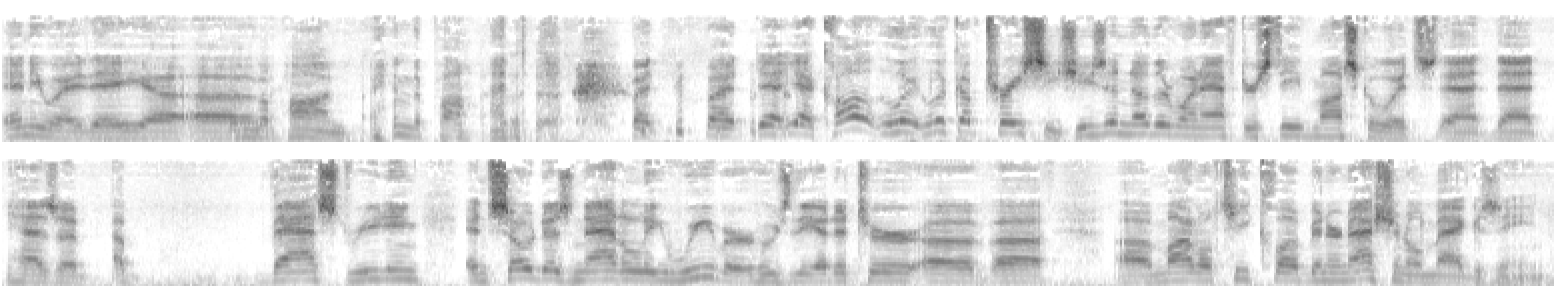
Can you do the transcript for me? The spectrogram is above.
anyway, they uh, uh, in the pond. in the pond. but but yeah, yeah call look, look up Tracy. She's another one after Steve Moskowitz that that has a, a vast reading, and so does Natalie Weaver, who's the editor of uh, uh, Model T Club International magazine,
